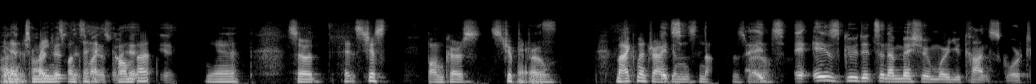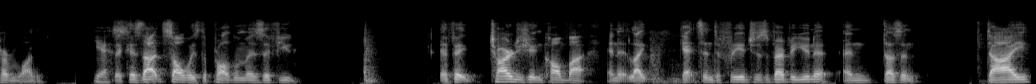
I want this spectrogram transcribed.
And then then it's one to hit minus one to combat. Yeah. Yeah, so it's just bonkers, stupid It rule. is. Magma Dragon's nuts as well. It's it is good. It's in a mission where you can't score turn one yes, because that's always the problem. Is if you if it charges you in combat and it like gets into three inches of every unit and doesn't die,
